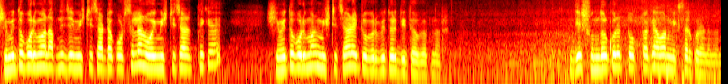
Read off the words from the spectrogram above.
সীমিত পরিমাণ আপনি যে মিষ্টি চাটা করছিলেন ওই মিষ্টি চার থেকে সীমিত পরিমাণ মিষ্টি চার এই টোপের ভিতরে দিতে হবে আপনার। দিয়ে সুন্দর করে টোপটাকে আবার মিক্সার করে নেবেন।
